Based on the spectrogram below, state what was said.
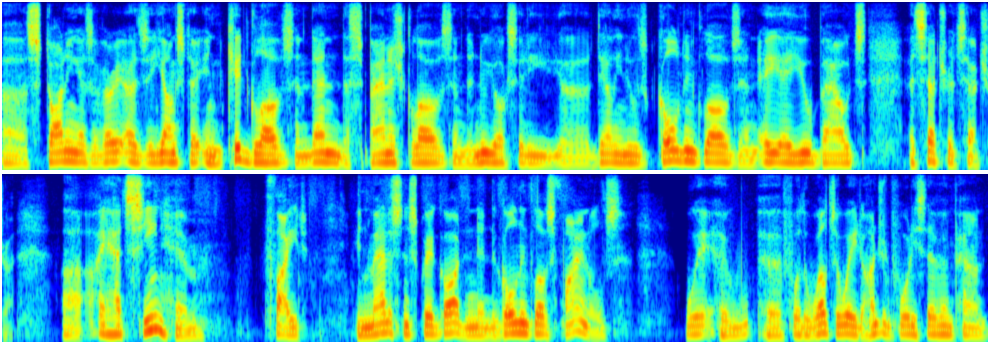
uh, starting as a very as a youngster in kid gloves, and then the Spanish gloves, and the New York City uh, Daily News Golden Gloves, and AAU bouts, etc., etc. Uh, I had seen him fight in Madison Square Garden in the Golden Gloves finals, where uh, uh, for the welterweight 147 pound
